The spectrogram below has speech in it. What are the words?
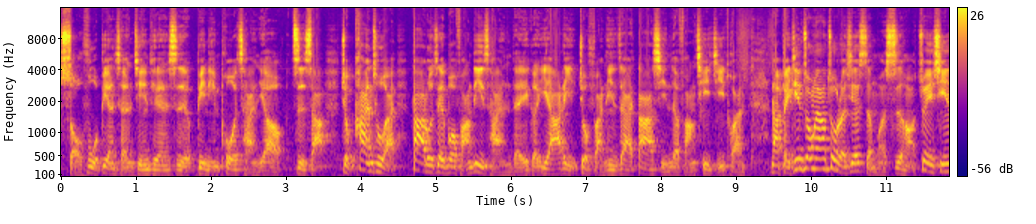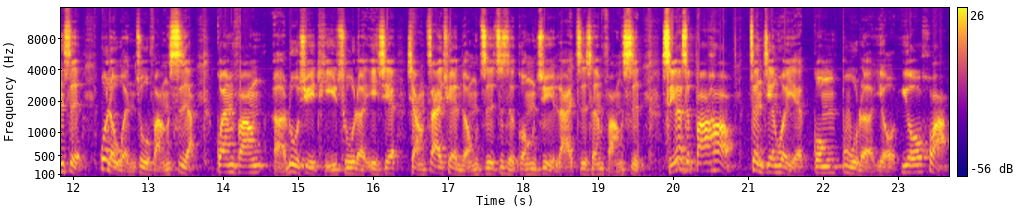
首富变成今天是濒临破产要自杀，就看出来大陆这波房地产的一个压力就反映在大型的房企集团。那北京中央做了些什么事？哈，最新是为了稳住房市啊，官方呃陆续提出了一些像债券融资支持工具来支撑房市。十月二十八号，证监会也公布了有优化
